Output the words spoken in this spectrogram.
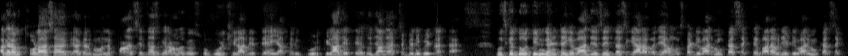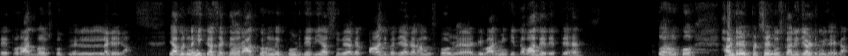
अगर हम थोड़ा सा, अगर मतलब पाँच से दस ग्राम अगर उसको गुड़ खिला देते हैं या फिर गुड़ पिला देते हैं तो ज़्यादा अच्छा बेनिफिट रहता है। उसके दो तीन घंटे के बाद जैसे दस ग्यारह बजे हम उसका डिवार्मिंग कर सकते हैं, बारह बजे डिवार्मिंग कर सकते हैं तो रात भर उसको लगेगा। या फिर नहीं कर सकते तो रात को हमने गुड़ दे दिया। सुबह अगर पाँच बजे अगर हम उसको डिवार्मिंग की दवा दे देते हैं तो हमको 100 परसेंट उसका रिज़ल्ट मिलेगा।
